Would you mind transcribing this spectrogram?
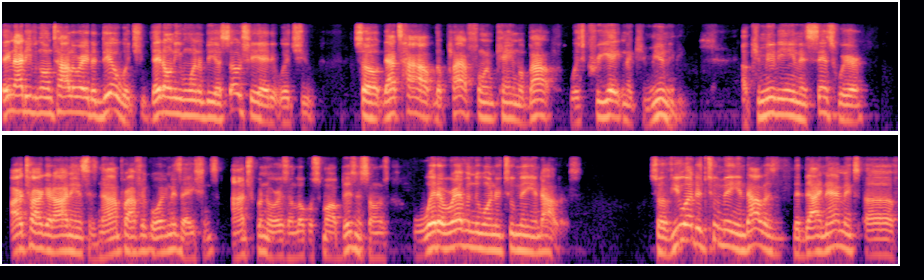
They're not even gonna tolerate a deal with you. They don't even want to be associated with you. So that's how the platform came about was creating a community, a community in a sense where our target audience is nonprofit organizations, entrepreneurs, and local small business owners with a revenue under $2 million. So if you under $2 million, the dynamics of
